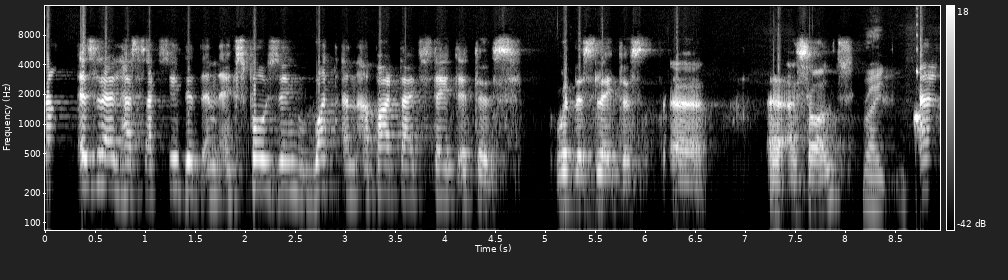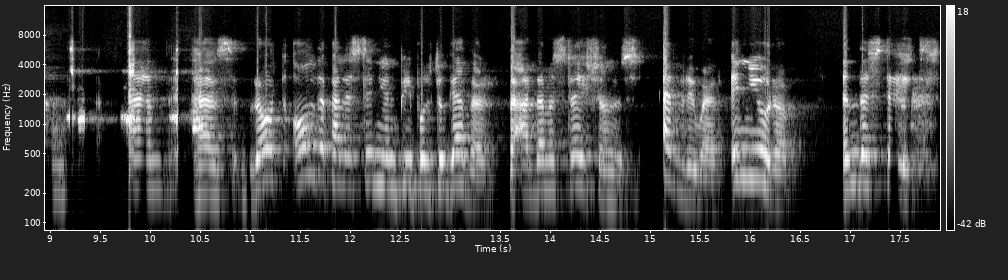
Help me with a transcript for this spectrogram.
now Israel has succeeded in exposing what an apartheid state it is with this latest uh, uh, assault. Right. And, and has brought all the Palestinian people together. There are demonstrations everywhere in Europe, in the States,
